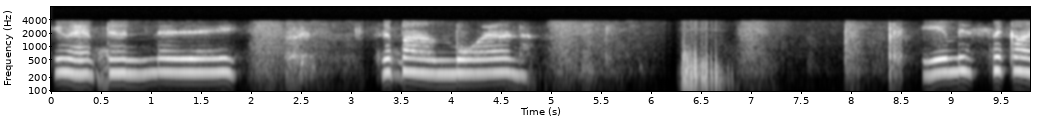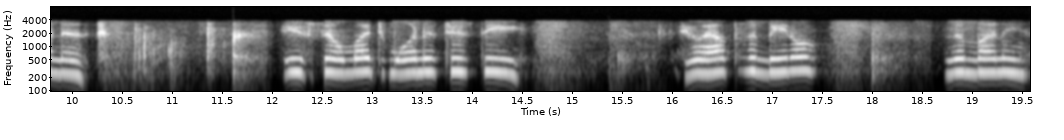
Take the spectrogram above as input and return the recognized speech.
you have done today? The bottom one. You missed the contest. You so much wanted to see. To help the beetle, the bunny,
